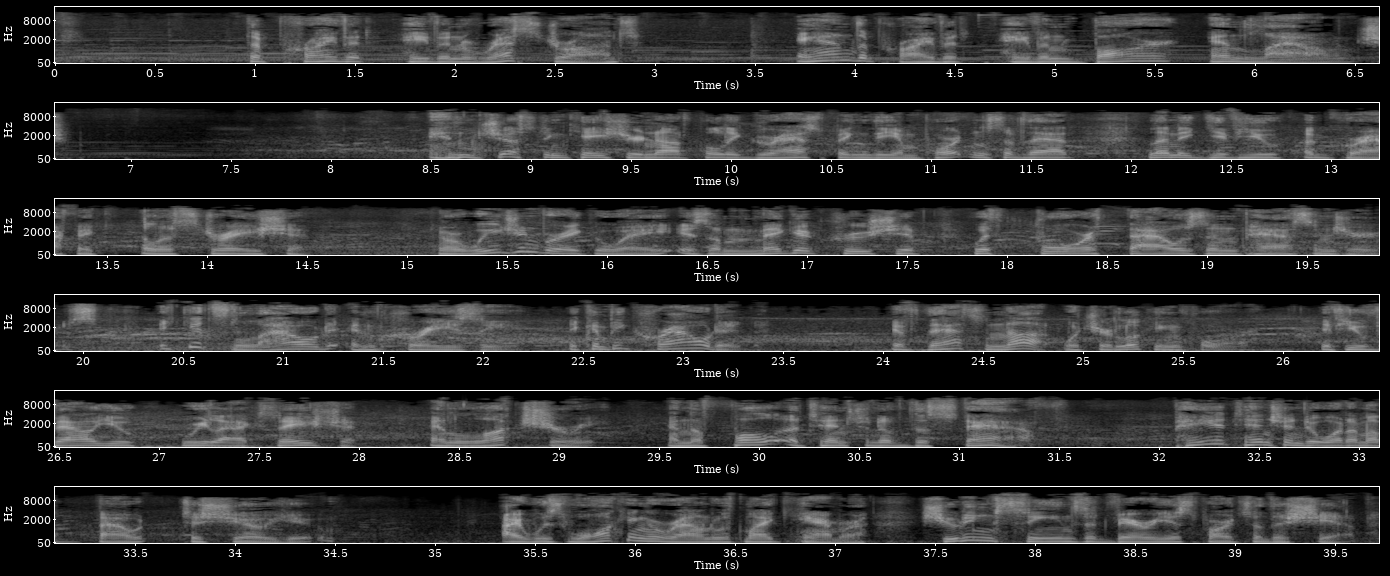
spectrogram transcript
the private Haven restaurant, and the private Haven bar and lounge. And just in case you're not fully grasping the importance of that, let me give you a graphic illustration. Norwegian Breakaway is a mega cruise ship with 4,000 passengers. It gets loud and crazy. It can be crowded. If that's not what you're looking for, if you value relaxation and luxury and the full attention of the staff, pay attention to what I'm about to show you. I was walking around with my camera, shooting scenes at various parts of the ship.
